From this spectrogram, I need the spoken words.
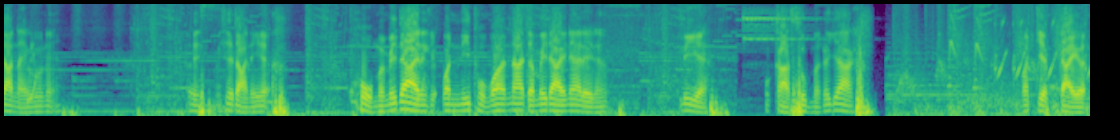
ด่านไหนไม่รู้เนี่ย เอ้ยไม่ใช่ด่านนี้อะโหมันไม่ได้นะวันนี้ผมว่าน่าจะไม่ได้แน่เลยนะนี่ไงโอกาสสุ่มมันก็ยาก มาเก็บไก่ก่อน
